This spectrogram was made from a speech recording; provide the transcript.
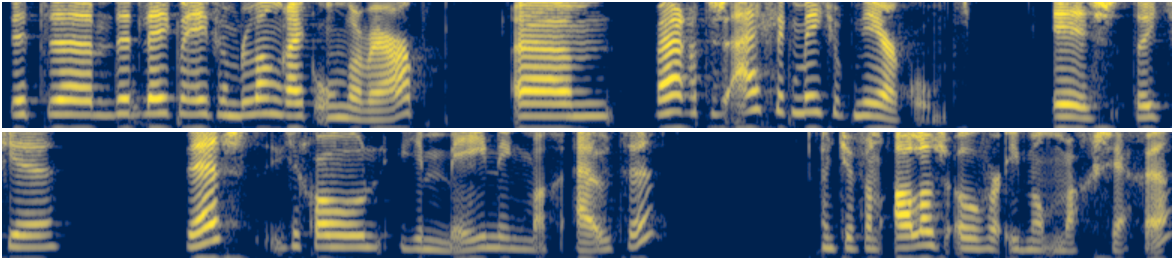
dit, uh, dit leek me even een belangrijk onderwerp. Um, waar het dus eigenlijk een beetje op neerkomt, is dat je best je gewoon je mening mag uiten. Dat je van alles over iemand mag zeggen.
